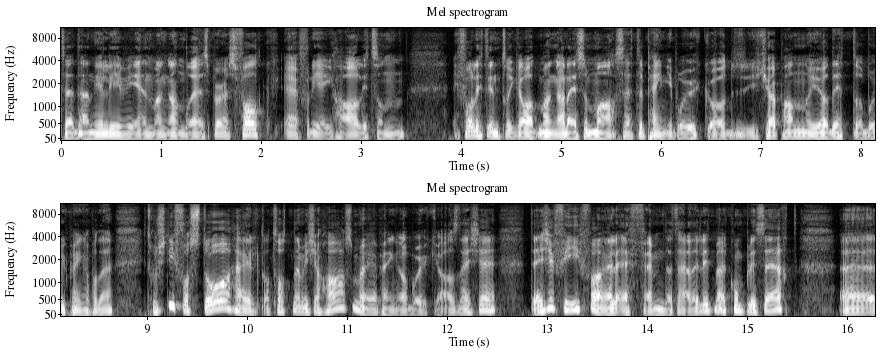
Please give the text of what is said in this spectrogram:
til Daniel Levy enn mange andre Spurs-folk, eh, fordi jeg har litt sånn jeg får litt inntrykk av at mange av de som maser etter pengebruk, og kjøp han og gjør ditt og bruk penger på det Jeg tror ikke de forstår helt at Tottenham ikke har så mye penger å bruke. Altså, det, er ikke, det, er ikke, Fifa eller FM, dette her. Det er litt mer komplisert. Eh,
